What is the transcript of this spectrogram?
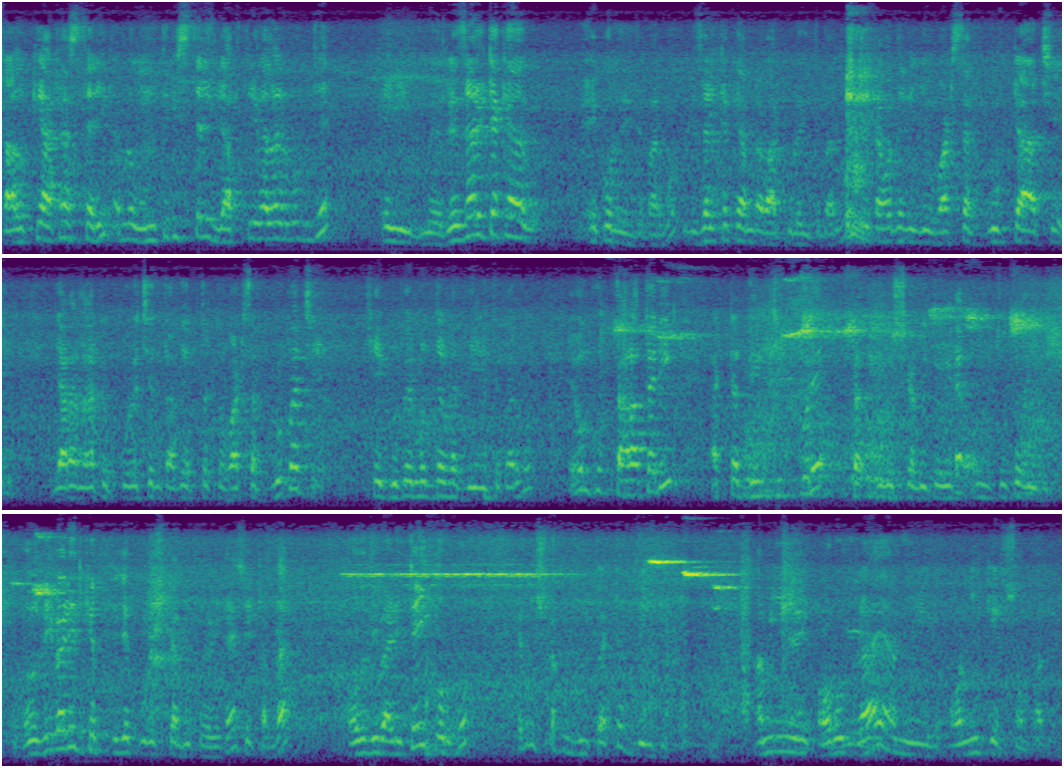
কালকে আঠাশ তারিখ, আমরা উনত্রিশ তারিখ রাত্রিবেলার মধ্যে এই রেজাল্টটাকে এ করে দিতে পারব, রেজাল্টটাকে আমরা বার করে দিতে পারব। যেটা আমাদের এই যে হোয়াটসঅ্যাপ গ্রুপটা আছে, যারা নাটক করেছেন, তাদের তো একটা হোয়াটসঅ্যাপ গ্রুপ আছে, সেই গ্রুপের মধ্যে আমরা দিয়ে দিতে পারব এবং খুব তাড়াতাড়ি একটা দিন ঠিক করে পুরস্কার বিতরণীটা অন্তত হলদিবাড়ির ক্ষেত্রে যে পুরস্কার বিতরণীটা, সেটা আমরা হলদিবাড়িতেই করব এবং সেটা খুব দ্রুত একটা দিন ঠিক করব। আমি অরূপ রায়, আমি অনিকের সম্পাদক।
